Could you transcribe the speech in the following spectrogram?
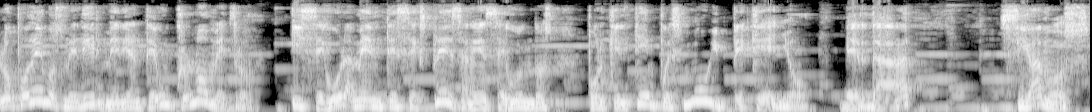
lo podemos medir mediante un cronómetro y seguramente se expresan en segundos porque el tiempo es muy pequeño, ¿verdad? Sigamos.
